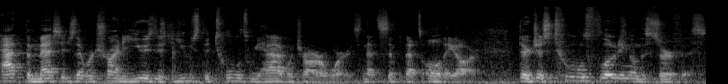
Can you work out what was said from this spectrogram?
at the message that we're trying to use is use the tools we have which are our words and that's simple that's all they are. They're just tools floating on the surface.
